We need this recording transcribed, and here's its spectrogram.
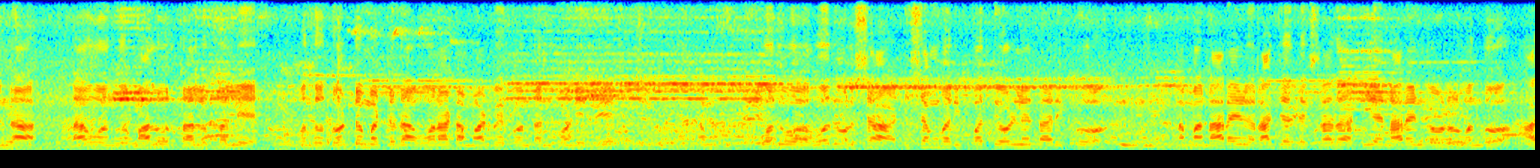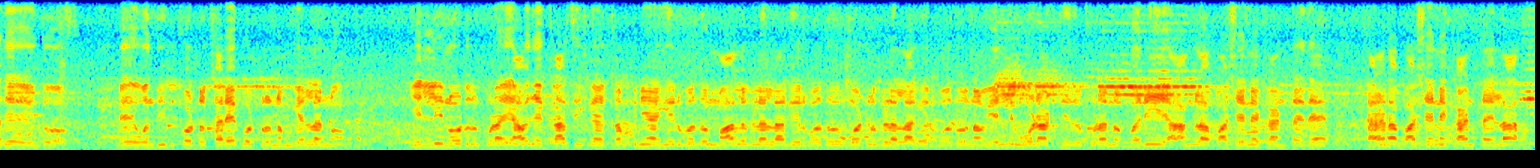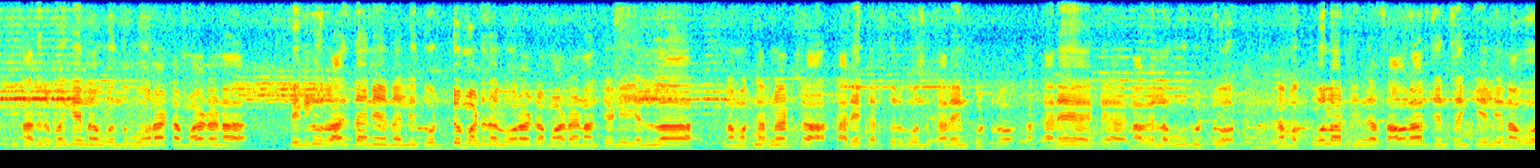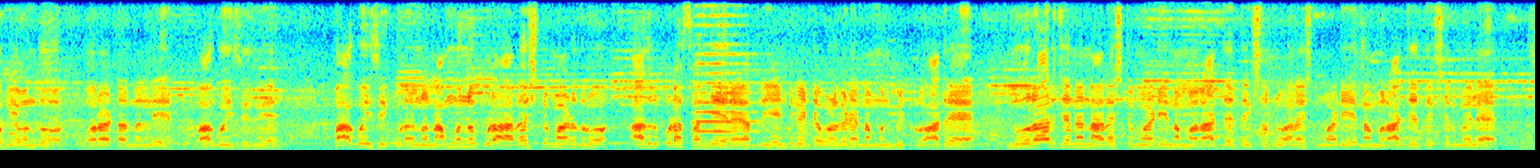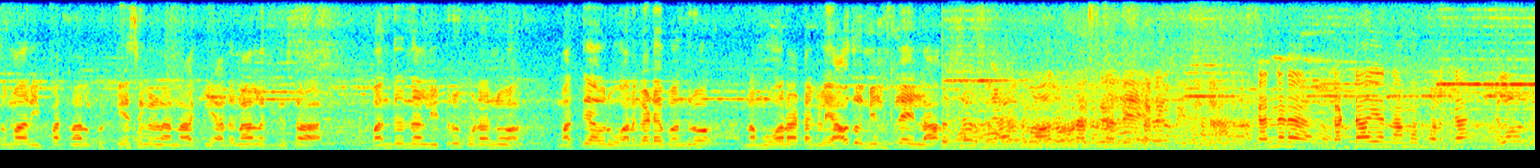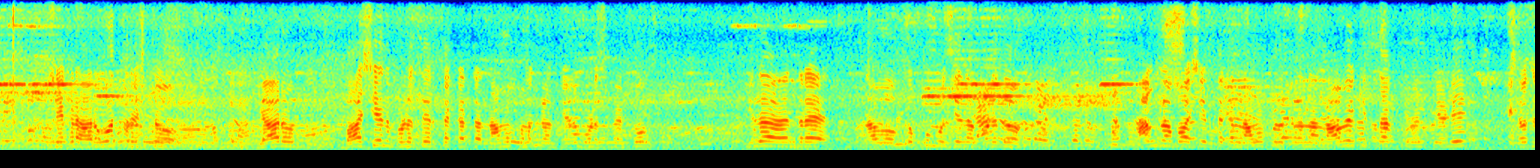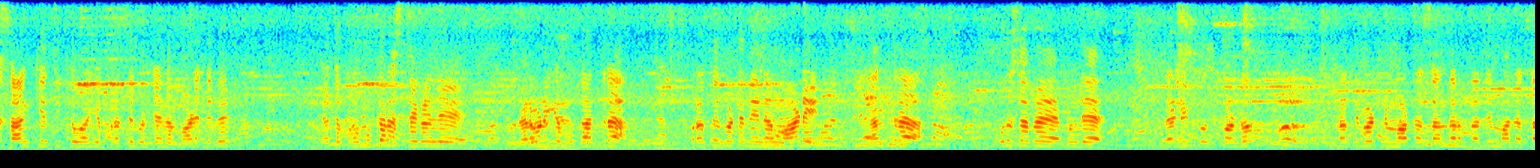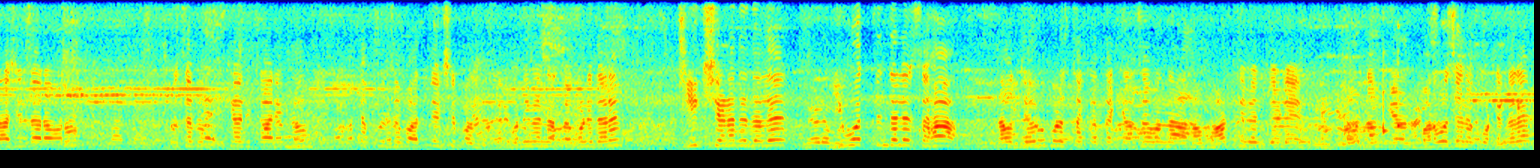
ವತಿಯಿಂದ ನಾವು ಒಂದು ಮಾಲೂರು ತಾಲೂಕಲ್ಲಿ ಒಂದು ದೊಡ್ಡ ಮಟ್ಟದ ಹೋರಾಟ ಮಾಡಬೇಕು ಅಂತ ಅಂದ್ಕೊಂಡಿದ್ವಿ ನಮ್ಮ ಹೋದ ಹೋದ ವರ್ಷ ಡಿಸೆಂಬರ್ ಇಪ್ಪತ್ತೇಳನೇ ತಾರೀಕು ನಮ್ಮ ನಾರಾಯಣ, ರಾಜ್ಯಾಧ್ಯಕ್ಷರಾದ ಟಿ ಎ ನಾರಾಯಣಗೌಡರು ಒಂದು ಅದೇ ಇದು ಒಂದು ಇದು ಕೊಟ್ಟರು ಕರೆ ಕೊಟ್ಟರು ನಮಗೆಲ್ಲನೂ. ಎಲ್ಲಿ ನೋಡಿದ್ರು ಕೂಡ ಯಾವುದೇ ಖಾಸಗಿ ಕಂಪ್ನಿ ಆಗಿರ್ಬೋದು ಮಾಲ್ಗಳಲ್ಲಾಗಿರ್ಬೋದು, ಹೋಟ್ಲುಗಳಲ್ಲಾಗಿರ್ಬೋದು, ನಾವು ಎಲ್ಲಿ ಓಡಾಡ್ತಿದ್ರು ಕೂಡ ಬರೀ ಆಂಗ್ಲ ಭಾಷೆನೇ ಕಾಣ್ತಾ ಇದೆ, ಕನ್ನಡ ಭಾಷೆನೇ ಕಾಣ್ತಾ ಇಲ್ಲ. ಅದ್ರ ಬಗ್ಗೆ ನಾವು ಒಂದು ಹೋರಾಟ ಮಾಡೋಣ ಬೆಂಗಳೂರು ರಾಜಧಾನಿಯಲ್ಲಿ ದೊಡ್ಡ ಮಟ್ಟದಲ್ಲಿ ಹೋರಾಟ ಮಾಡೋಣ ಅಂತೇಳಿ ಎಲ್ಲ ನಮ್ಮ ಕರ್ನಾಟಕ ಕಾರ್ಯಕರ್ತರಿಗೂ ಒಂದು ಕರೆಯನ್ನು ಕೊಟ್ಟರು. ಆ ಕರೆಗೆ ನಾವೆಲ್ಲ ಹೋಗ್ಬಿಟ್ಟು ನಮ್ಮ ಕೋಲಾರದಿಂದ ಸಾವಿರಾರು ಜನಸಂಖ್ಯೆಯಲ್ಲಿ ನಾವು ಹೋಗಿ ಒಂದು ಹೋರಾಟದಲ್ಲಿ ಭಾಗವಹಿಸಿದ್ವಿ. ಭಾಗವಹಿಸಿ ಕೂಡ ನಮ್ಮನ್ನು ಕೂಡ ಅರೆಸ್ಟ್ ಮಾಡಿದ್ರು. ಆದರೂ ಕೂಡ ಸಂಜೆ ರಾತ್ರಿ ಎಂಟು ಗಂಟೆ ಒಳಗಡೆ ನಮ್ಮನ್ನು ಬಿಟ್ಟರು ಆದರೆ ನೂರಾರು ಜನನ ಅರೆಸ್ಟ್ ಮಾಡಿ ನಮ್ಮ ರಾಜ್ಯಾಧ್ಯಕ್ಷರನ್ನು ಅರೆಸ್ಟ್ ಮಾಡಿ ನಮ್ಮ ರಾಜ್ಯಾಧ್ಯಕ್ಷರ ಮೇಲೆ ಸುಮಾರು ಇಪ್ಪತ್ನಾಲ್ಕು ಕೇಸುಗಳನ್ನ ಹಾಕಿ ಹದಿನಾಲ್ಕು ದಿವಸ ಬಂಧನದಲ್ಲಿ ಇಟ್ಟರೂ ಕೂಡ ಮತ್ತೆ ಅವರು ಹೊರಗಡೆ ಬಂದರು. ನಮ್ಮ ಹೋರಾಟಗಳು ಯಾವುದೂ ನಿಲ್ಲಿಸಲೇ ಇಲ್ಲ. ಕನ್ನಡ ಕಡ್ಡಾಯ ನಾಮಫಲಕ ಶೇಕಡ ಅರವತ್ತರಷ್ಟು ಯಾರು ಭಾಷೆಯನ್ನು ಬಳಸಿರ್ತಕ್ಕಂಥ ನಾಮಫಲಕಗಳನ್ನು ತೆರವುಗೊಳಿಸಬೇಕು. ಇಲ್ಲ ಅಂದರೆ ನಾವು ಕಪ್ಪು ಮುಸಿಯನ್ನು ಪಡೆದು ಆಂಗ್ಲ ಭಾಷೆ ಇರ್ತಕ್ಕಂಥ ನಾಮಫಲಕಗಳನ್ನು ನಾವೇ ಕಿತ್ತಾಕ್ತೀವಿ ಅಂತೇಳಿ ಇವತ್ತು ಸಾಂಕೇತಿಕವಾಗಿ ಪ್ರತಿಭಟನೆ ಮಾಡಿದ್ದೀವಿ. ಇವತ್ತು ಪ್ರಮುಖ ರಸ್ತೆಗಳಲ್ಲಿ ಮೆರವಣಿಗೆ ಮುಖಾಂತರ ಪ್ರತಿಭಟನೆಯನ್ನು ಮಾಡಿ ನಂತರ ಪುರಸಭೆ ಮುಂದೆ ದಂಡಿ ಕೂತ್ಕೊಂಡು ಪ್ರತಿಭಟನೆ ಮಾಡಿದ ಸಂದರ್ಭದಲ್ಲಿ ಮಾನ್ಯ ತಹಶೀಲ್ದಾರ್ ಅವರು, ಪುರಸಭೆ ಮುಖ್ಯಾಧಿಕಾರಿಗಳು ಮತ್ತು ಪುರಸಭೆ ಅಧ್ಯಕ್ಷ ಬಂದು ಮನವಿಯನ್ನು ತಗೊಂಡಿದ್ದಾರೆ. ಈ ಕ್ಷಣದಿಂದಲೇ, ಇವತ್ತಿಂದಲೇ ಸಹ ನಾವು ತೆರವುಗೊಳಿಸ್ತಕ್ಕಂಥ ಕೆಲಸವನ್ನು ನಾವು ಮಾಡ್ತೀವಿ ಅಂತೇಳಿ ನಮಗೆ ಒಂದು ಭರವಸೆಯನ್ನು ಕೊಟ್ಟಿದ್ದಾರೆ.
